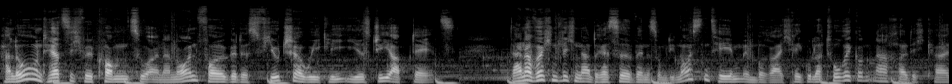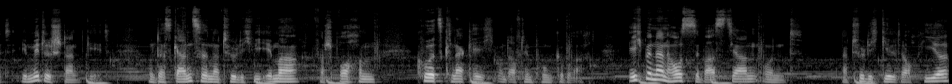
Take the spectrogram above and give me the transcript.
Hallo und herzlich willkommen zu einer neuen Folge des Future Weekly ESG Updates, deiner wöchentlichen Adresse, wenn es um die neuesten Themen im Bereich Regulatorik und Nachhaltigkeit im Mittelstand geht. Und das Ganze natürlich wie immer, versprochen, kurz, knackig und auf den Punkt gebracht. Ich bin dein Host Sebastian und natürlich gilt auch hier,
